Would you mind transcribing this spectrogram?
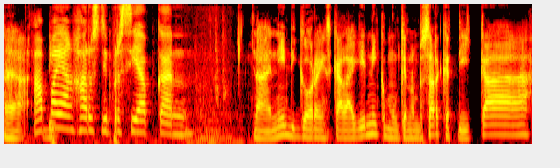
Nah, Apa yang harus dipersiapkan? Nah ini digoreng sekali lagi nih kemungkinan besar ketika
